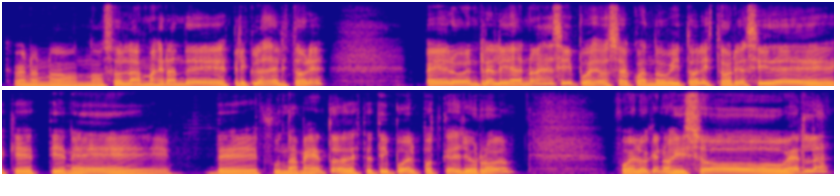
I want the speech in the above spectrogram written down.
que bueno, no, no son las más grandes películas de la historia, pero en realidad no es así, pues, o sea, cuando vi toda la historia así de que tiene de fundamento de este tipo del podcast de Joe Rogan, fue lo que nos hizo verla,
